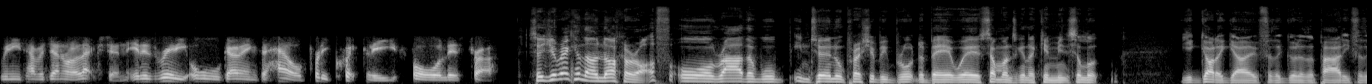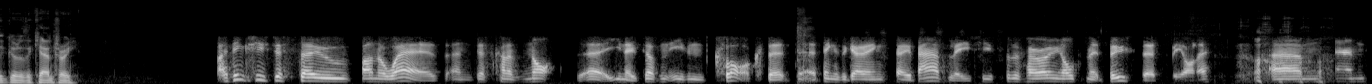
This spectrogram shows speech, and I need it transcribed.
we need to have a general election. It is really all going to hell pretty quickly for Liz Truss. So do you reckon they'll knock her off, or rather will internal pressure be brought to bear where someone's going to convince her, look, you've got to go for the good of the party, for the good of the country? I think she's just so unawares and just kind of not, uh, you know, doesn't even clock that uh, things are going so badly. She's sort of her own ultimate booster, to be honest. Um, and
